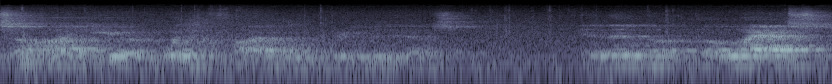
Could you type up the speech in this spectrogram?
some idea of what the final agreement is. And then the, the last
